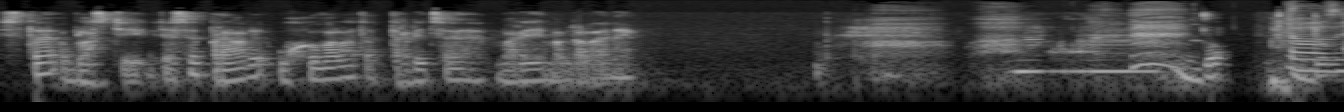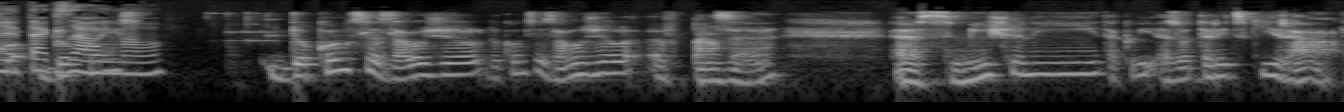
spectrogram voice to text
z té oblasti, kde se právě uchovala ta tradice Marie Magdalény. Do, to je tak dokonce, zaujímavo. Dokonce založil, dokonce založil v Praze smíšený takový ezoterický řád.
